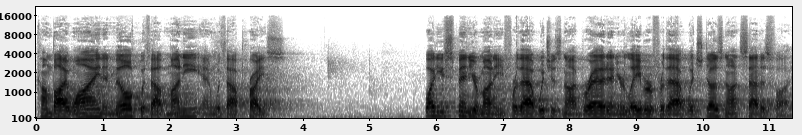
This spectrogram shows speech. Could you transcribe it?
Come buy wine and milk without money and without price. Why do you spend your money for that which is not bread, and your labor for that which does not satisfy?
